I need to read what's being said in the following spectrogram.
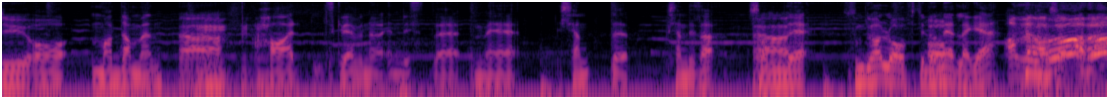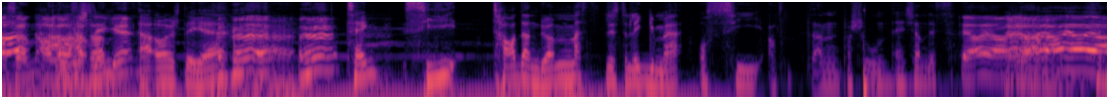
du og madammen Ja, har skrevet ned en liste med kjente kjendiser som, Ja. det, som du har lov til å nedlegge. Alle. Overstige. Ja, overstige. Tenk, si Ta den du har mest lyst til å ligge med, og si at den personen er kjendis. ja, ja, ja, ja, ja, ja.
